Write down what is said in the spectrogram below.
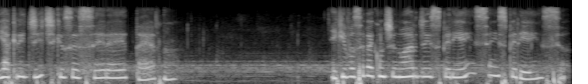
E acredite que o seu ser é eterno e que você vai continuar de experiência em experiência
